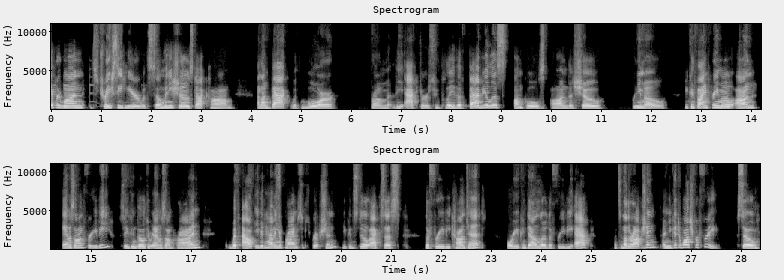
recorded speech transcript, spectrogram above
Everyone. It's Tracy here with so many shows.com. And I'm back with more from the actors who play the fabulous uncles on the show Primo. You can find Primo on Amazon Freevee. So you can go through Amazon Prime without even having a Prime subscription. You can still access the freevee content, or you can download the freevee app. That's another option. And you get to watch for free. So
